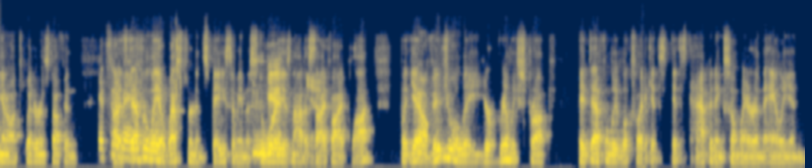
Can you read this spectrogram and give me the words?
man. it on Twitter and stuff. And It's an uh, it's amazing. definitely a western in space. I mean, the story Yeah. is not a Yeah. sci-fi plot, but yeah, No. visually you're really struck. It definitely looks like it's it's happening somewhere in the alien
